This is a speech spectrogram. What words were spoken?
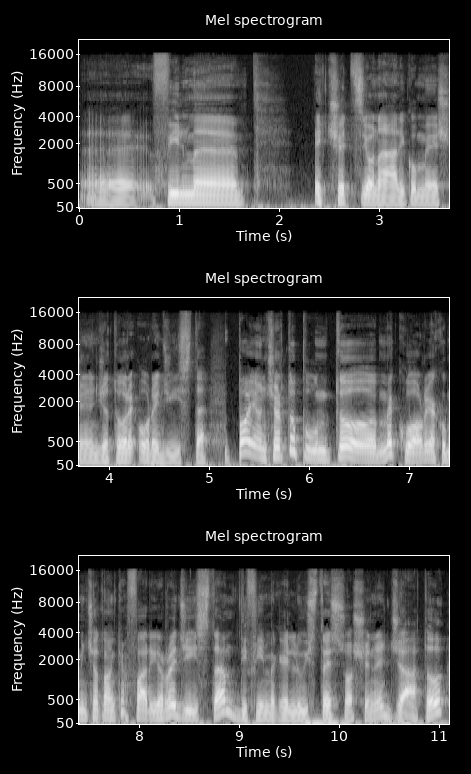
eh, film eccezionali come sceneggiatore o regista. Poi a un certo punto McQuarrie ha cominciato anche a fare il regista di film che lui stesso ha sceneggiato,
